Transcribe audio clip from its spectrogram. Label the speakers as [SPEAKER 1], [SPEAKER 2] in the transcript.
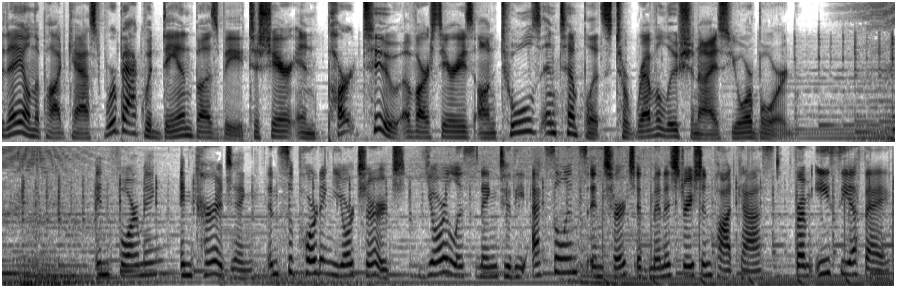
[SPEAKER 1] Today on the podcast, we're back with Dan Busby to share in part two of our series on tools and templates to revolutionize your board.
[SPEAKER 2] Informing, encouraging, and supporting your church. You're listening to the Excellence in Church Administration podcast from ECFA.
